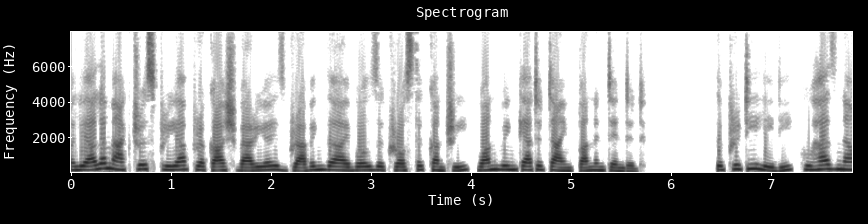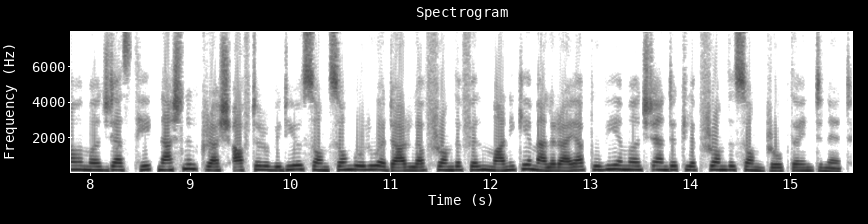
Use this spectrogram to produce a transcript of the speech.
Malayalam actress Priya Prakash Varrier is grabbing the eyeballs across the country, one wink at a time pun intended. The pretty lady, who has now emerged as the national crush after a video song Song Oru Adaar Love from the film Manikya Malaraya Poovi emerged and a clip from the song broke the internet.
